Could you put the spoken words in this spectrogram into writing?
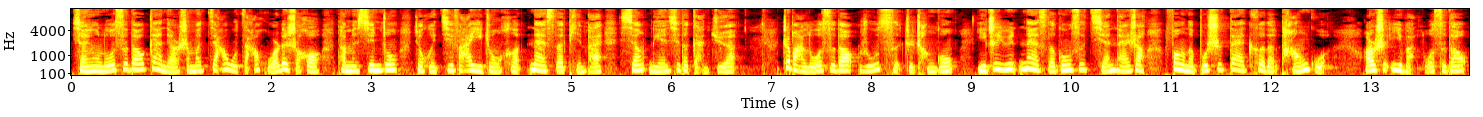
想用螺丝刀干点什么家务杂活的时候，他们心中就会激发一种和 Nice 的品牌相联系的感觉。这把螺丝刀如此之成功，以至于 Nice 的公司前台上放的不是待客的糖果，而是一把螺丝刀。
